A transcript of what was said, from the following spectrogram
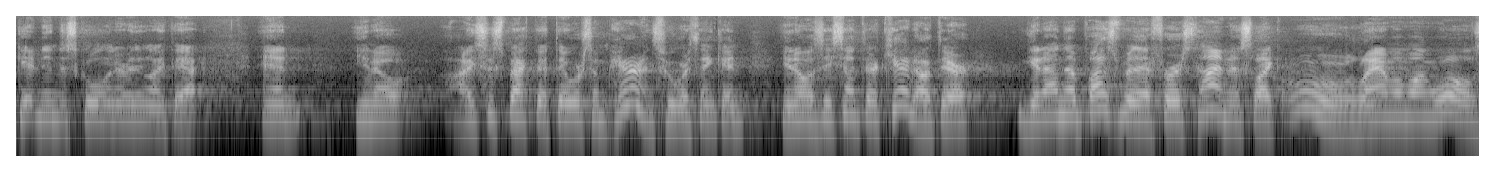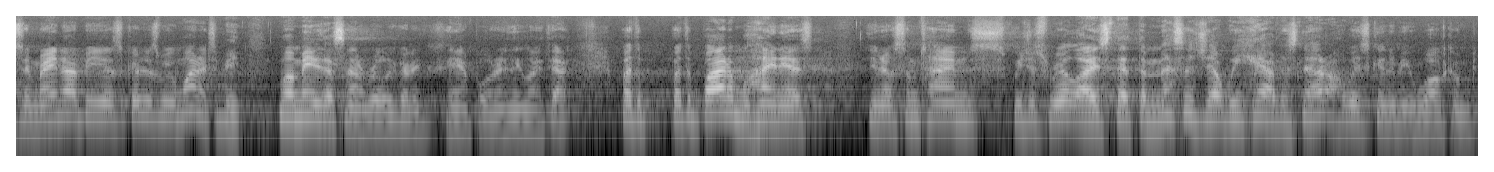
getting into school and everything like that. And, you know, I suspect that there were some parents who were thinking, you know, as they sent their kid out there, get on the bus for that first time, it's like, ooh, lamb among wolves. It may not be as good as we want it to be. Well, maybe that's not a really good example or anything like that. But the, but the bottom line is, you know, sometimes we just realize that the message that we have is not always going to be welcomed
